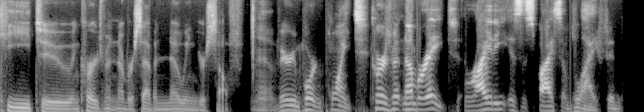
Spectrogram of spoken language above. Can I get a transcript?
key to encouragement number seven knowing yourself. Very important point. Encouragement number eight variety is the spice of life. And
